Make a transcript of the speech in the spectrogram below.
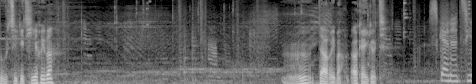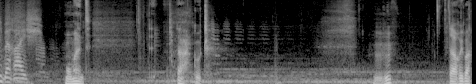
Gut, sie geht hier rüber. Aha, darüber. Okay, gut. Scanne Zielbereich. Moment. Ah, gut. Mhm. Darüber.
